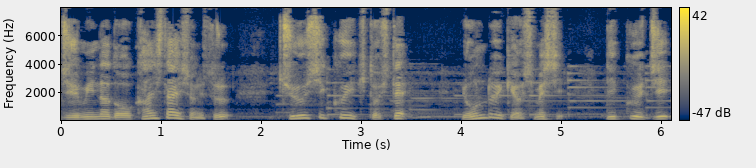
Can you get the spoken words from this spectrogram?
住民などを監視対象にする中止区域として4類型を示し、陸自、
